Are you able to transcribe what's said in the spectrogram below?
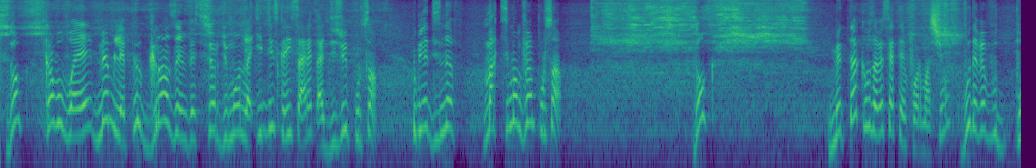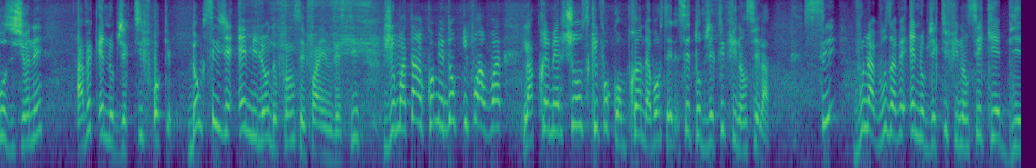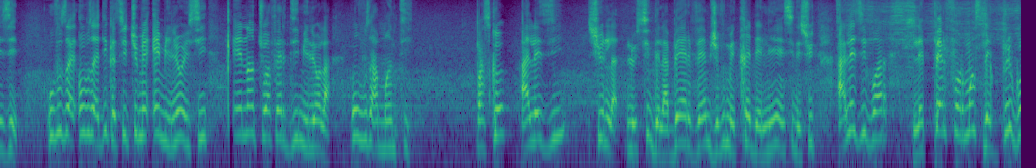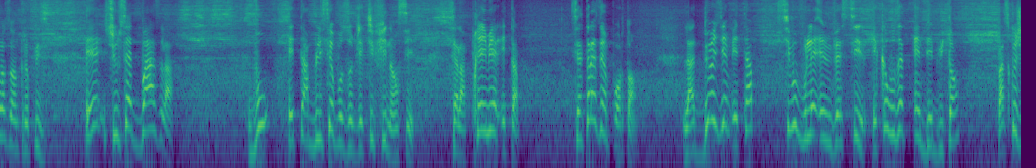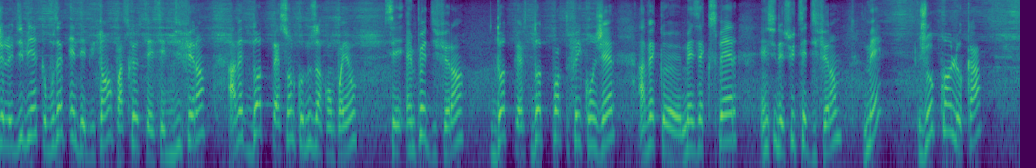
Donc, quand vous voyez, même les plus grands investisseurs du monde, ils disent qu'ils s'arrêtent à 18%, ou bien 19%, maximum 20%. Donc, maintenant que vous avez cette information, vous devez vous positionner avec un objectif, ok. Donc si j'ai un million de francs CFA à investir, je m'attends à combien? Donc il faut avoir la première chose qu'il faut comprendre d'abord, c'est cet objectif financier-là. Si vous avez un objectif financier qui est biaisé, on vous a dit que si tu mets un million ici, un an tu vas faire 10 millions là, on vous a menti. Parce que allez-y sur le site de la BRVM, je vous mettrai des liens ainsi de suite. Allez-y voir les performances des plus grosses entreprises. Et sur cette base-là, vous établissez vos objectifs financiers. C'est la première étape. C'est très important. La deuxième étape, si vous voulez investir et que vous êtes un débutant, parce que je le dis bien que vous êtes un débutant, parce que c'est différent avec d'autres personnes que nous accompagnons, c'est un peu différent. D'autres portefeuilles qu'on gère avec euh, mes experts, ainsi de suite, c'est différent. Mais je prends le cas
